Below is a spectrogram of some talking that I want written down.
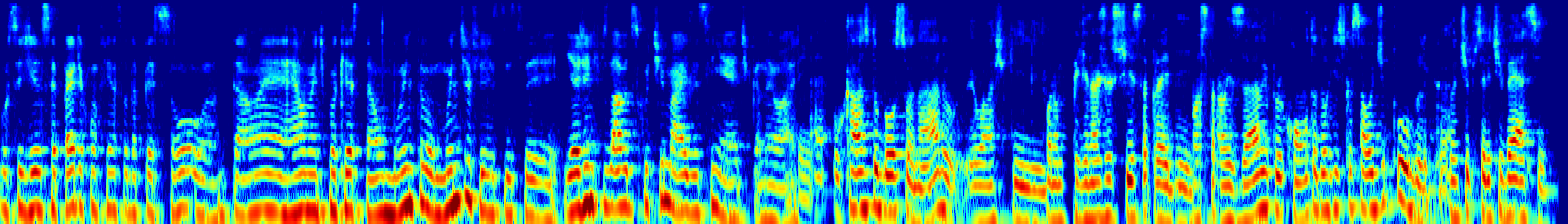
o sigilo, você perde a confiança da pessoa. Então é realmente uma questão muito, muito difícil de ser. E a gente precisava discutir mais isso em ética, né, eu acho. É, o caso do Bolsonaro, eu acho que foram pedindo à justiça para ele mostrar o exame por conta do risco à saúde pública. Então, tipo, se ele tivesse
